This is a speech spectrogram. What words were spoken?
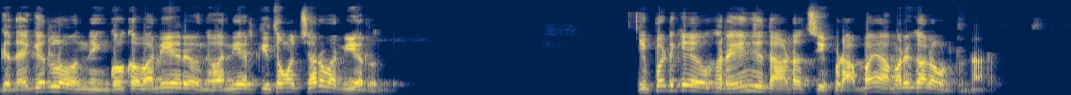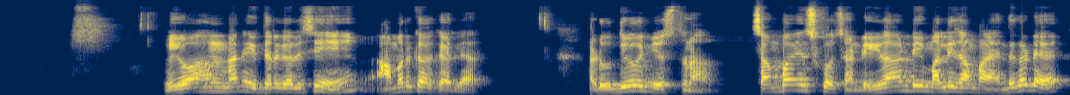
ఇక దగ్గరలో ఉంది ఇంకొక వన్ ఇయర్ ఉంది. వన్ ఇయర్ క్రితం వచ్చారు వన్ ఇయర్ ఉంది. ఇప్పటికే ఒక రేంజ్ దాటొచ్చు ఇప్పుడు అబ్బాయి అమెరికాలో ఉంటున్నాడు వివాహంగానే ఇద్దరు కలిసి అమెరికాకి వెళ్ళారు. అటు ఉద్యోగం చేస్తున్నారు. సంపాదించుకోవచ్చు అండి ఇలాంటివి మళ్ళీ సంపాదించ ఎందుకంటే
